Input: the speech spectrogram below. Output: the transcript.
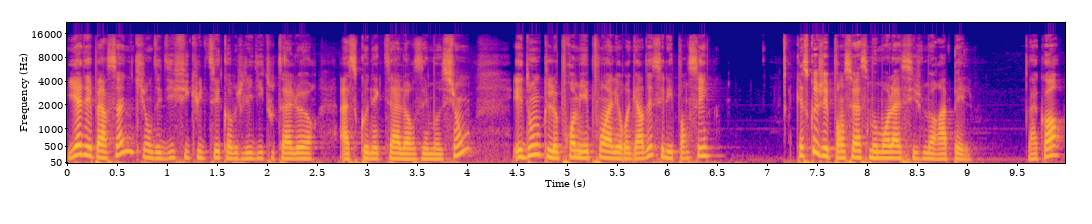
Il y a des personnes qui ont des difficultés, comme je l'ai dit tout à l'heure, à se connecter à leurs émotions. Et donc, le premier point à aller regarder, c'est les pensées. Qu'est-ce que j'ai pensé à ce moment-là, si je me rappelle? D'accord?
